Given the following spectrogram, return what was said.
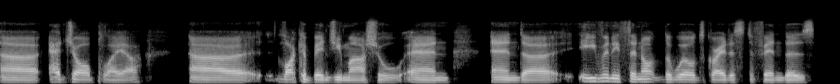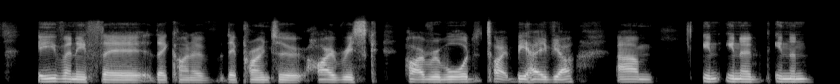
uh, agile player uh, like a Benji Marshall. And and uh, even if they're not the world's greatest defenders, even if they're they kind of they're prone to high risk, high reward type behavior, um, in in a in an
